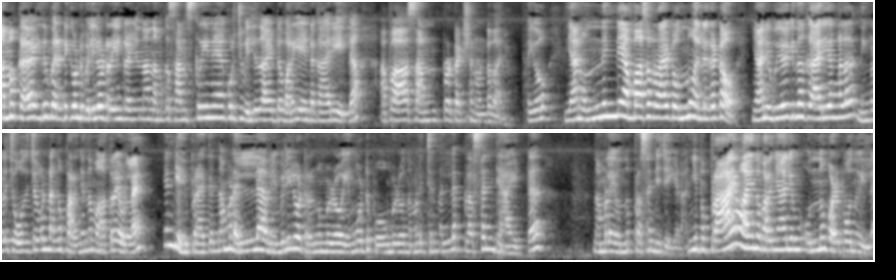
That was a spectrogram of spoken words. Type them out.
നമുക്ക് ഇത് പുരട്ടിക്കൊണ്ട് വെളിയിലോട്ട് ഇറങ്ങി കഴിഞ്ഞാൽ നമുക്ക് സൺസ്ക്രീനിനെ കുറിച്ച് വലുതായിട്ട് പറയേണ്ട കാര്യമില്ല. അപ്പോൾ ആ സൺ പ്രൊട്ടക്ഷൻ ഉണ്ടതാനും അയ്യോ ഞാൻ ഒന്നിന്റെ അംബാസഡർ ആയിട്ട് ഒന്നുമല്ല കേട്ടോ. ഞാൻ ഉപയോഗിക്കുന്ന കാര്യങ്ങൾ നിങ്ങൾ ചോദിച്ചുകൊണ്ട് അങ്ങ് പറഞ്ഞെന്ന് മാത്രമേ ഉള്ളേ. എന്റെ അഭിപ്രായത്തിൽ നമ്മളെല്ലാവരും വെളിയിലോട്ട് ഇറങ്ങുമ്പോഴോ എങ്ങോട്ട് പോകുമ്പോഴോ നമ്മൾ ഇച്ചിരി നല്ല പ്ലസന്റ് ആയിട്ട് നമ്മളെ ഒന്ന് പ്രസന്റ് ചെയ്യണം. ഇനിയിപ്പോൾ പ്രായമായെന്ന് പറഞ്ഞാലും ഒന്നും കുഴപ്പമൊന്നുമില്ല.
